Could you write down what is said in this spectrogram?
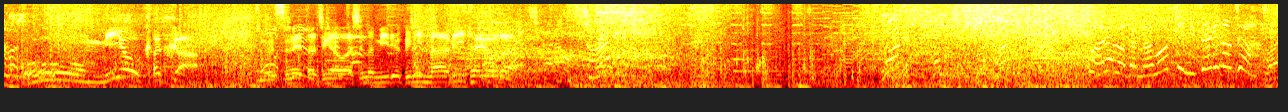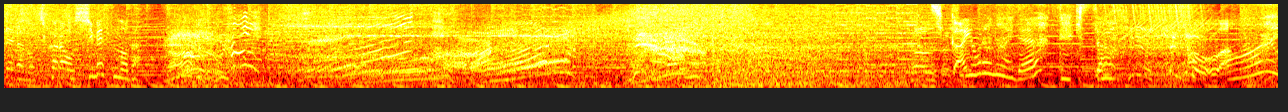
おお見よかくか。娘たちがわしの魅力になびいたようだ。我らの力を示すのだ。近寄らないで敵さん。怖い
